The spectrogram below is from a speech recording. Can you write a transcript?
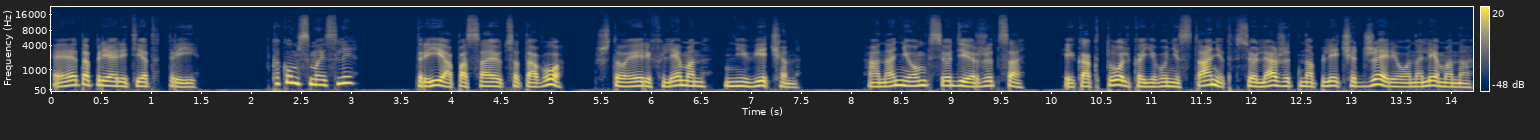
Это приоритет три. В каком смысле? Три опасаются того, что Эрих Лемон не вечен. А на нем все держится. И как только его не станет, все ляжет на плечи Джерриона Лемона.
